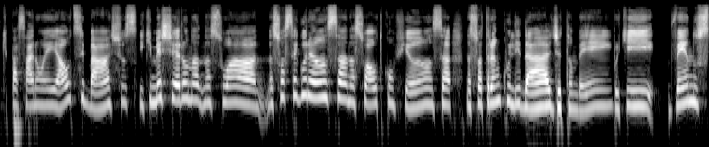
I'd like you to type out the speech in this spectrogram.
que passaram aí altos e baixos e que mexeram na, na sua, na sua segurança, na sua autoconfiança, na sua tranquilidade também. Porque Vênus,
